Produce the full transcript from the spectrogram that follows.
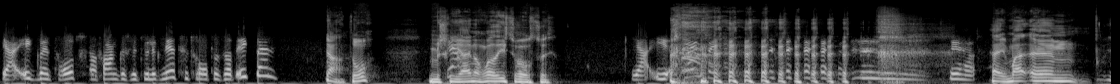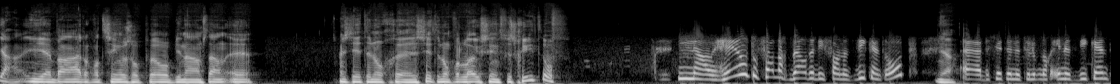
ja, ik ben trots. Maar Frank is natuurlijk net zo trots als dat ik ben. Ja, toch? Misschien jij nog wel iets trotser. Ja, hier, ja. hey, maar ehm, ja, je hebt aardig wat singles op, op je naam staan. Eh, zit, er nog, eh, zit er nog wat leuks in het verschiet? Of? Nou, heel toevallig belde die van het weekend op. Ja. Eh, we zitten natuurlijk nog in het weekend.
